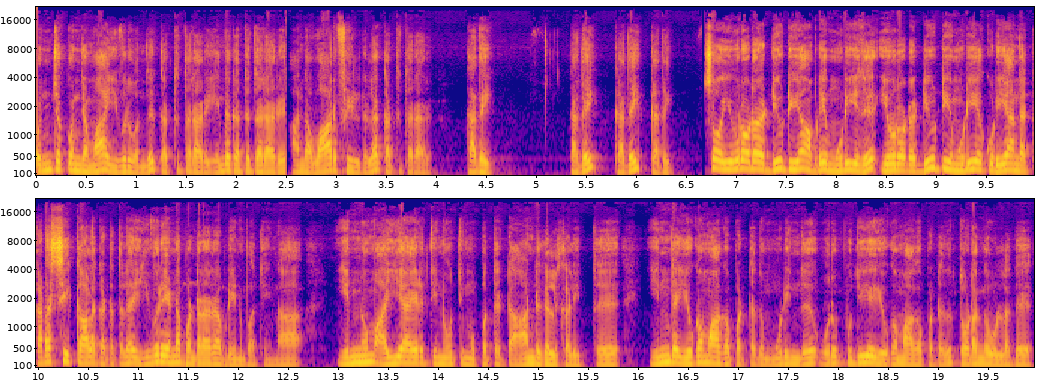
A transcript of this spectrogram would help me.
கொஞ்சம் கொஞ்சமாக இவர் வந்து கற்றுத்தராரு எங்கே கற்றுத்தராரு அந்த வார் ஃபீல்டில் கற்றுத்தராரு கதை. கதை கதை கதை. ஸோ இவரோட டியூட்டியும் அப்படியே முடியுது. இவரோட டியூட்டி முடியக்கூடிய அந்த கடைசி காலகட்டத்தில் இவர் என்ன பண்ணுறாரு அப்படின்னு பார்த்தீங்கன்னா இன்னும் ஐயாயிரத்தி நூற்றி முப்பத்தெட்டு ஆண்டுகள் கழித்து இந்த யுகமாகப்பட்டது முடிந்து ஒரு புதிய யுகமாகப்பட்டது தொடங்க உள்ளது.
